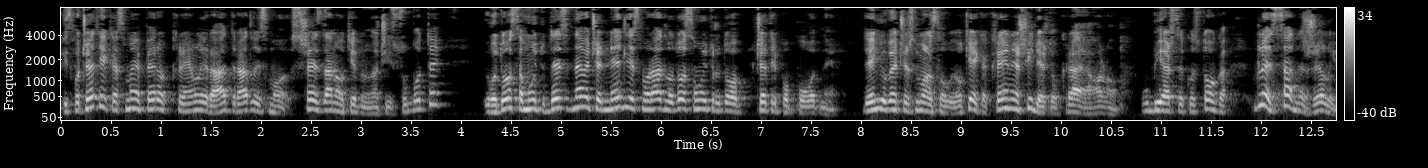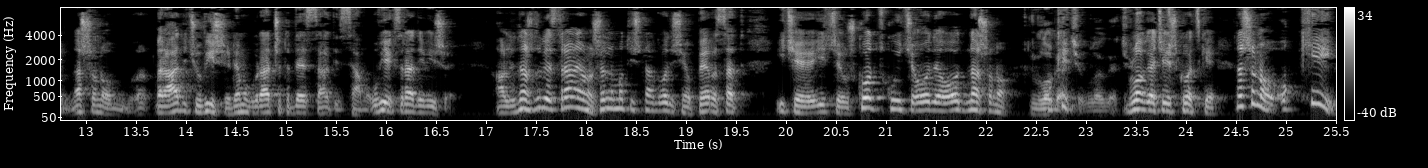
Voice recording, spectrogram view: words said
iz početka kad smo je Pero krenuli rad, radili smo šest dana u tjednu, znači i subote, od 8 ujutru, 10 največer nedjelje smo radili od 8 ujutru do 4 popodne. Nedjelju večer smo imali slobodno. Ok, kad kreneš, ideš do kraja, ono, ubijaš se kod toga. Gle, sad ne želim, znaš, ono, radit ću više, ne mogu raditi 40 sati samo, uvijek se radi više. Ali, znaš, s druge strane, ono, želim otići na godišnje, Pero sad iće, iće u Škotsku, iće ovdje, od, znaš, ono, Vlogat ok, ću, vlogat ću. Vloga će iz Škotske. Znaš ono, okej,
